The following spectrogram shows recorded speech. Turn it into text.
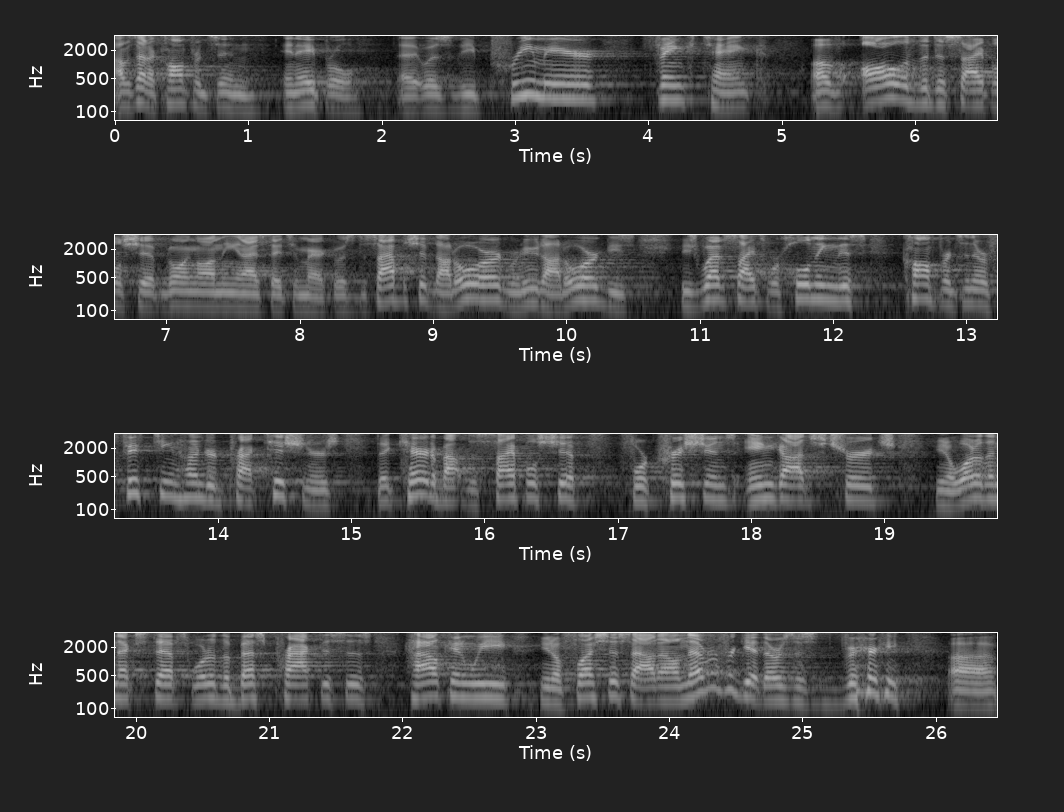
I was at a conference in, in April. It was the premier think tank of all of the discipleship going on in the United States of America. It was discipleship.org, renew.org. These, these websites were holding this conference, and there were 1,500 practitioners that cared about discipleship for Christians in God's church. You know, what are the next steps? What are the best practices? How can we, you know, flesh this out? And I'll never forget, there was this very uh,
